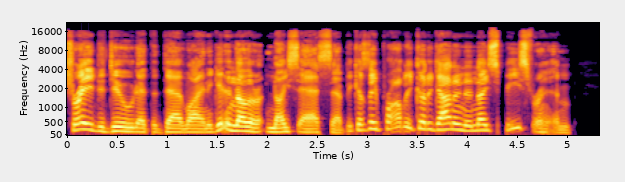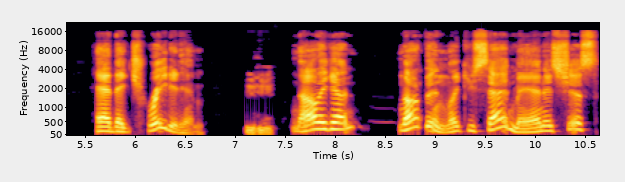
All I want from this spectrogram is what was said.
Trade the dude at the deadline and get another nice asset because they probably could have gotten a nice piece for him had they traded him. Mm-hmm. Now they got nothing. Like you said, man, it's just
